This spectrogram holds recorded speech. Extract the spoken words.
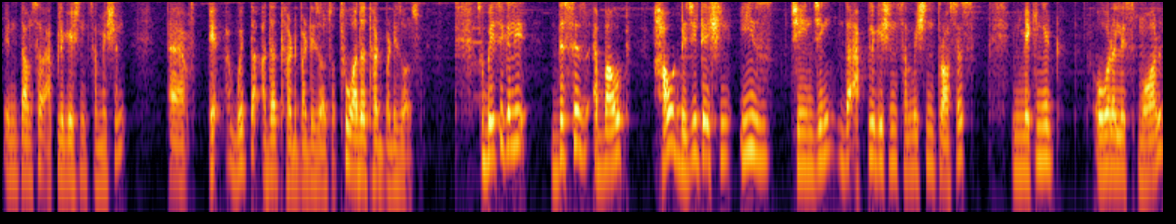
in terms of application submission uh, with the other third parties also through other third parties also. So basically this is about how digitization is changing the application submission process in making it overly small,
